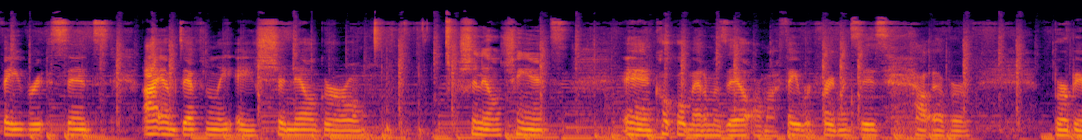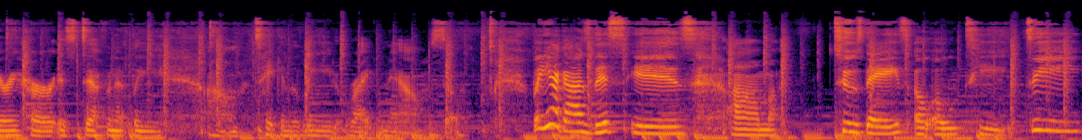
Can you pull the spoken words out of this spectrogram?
favorite scents. I am definitely a Chanel girl, Chanel Chance and Coco Mademoiselle are my favorite fragrances. However, Burberry Her is definitely um, taking the lead right now. So, but yeah, guys, this is um, Tuesdays OOTD.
